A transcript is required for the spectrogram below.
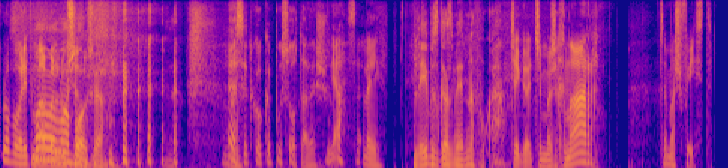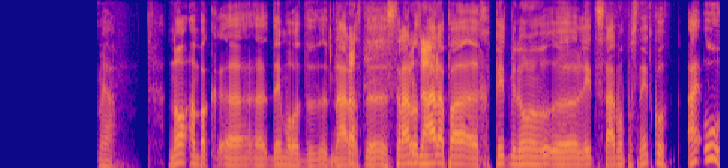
bilo pa verjetno malo bolj lušen. boljše. Ja. Ja, se tako kot pusota, veš. Ja, se lej. Plebs ga zmerna fuka. Če, ga, če imaš hnar, se imaš fest. Ja. No, ampak uh, dajmo od denara, eh, stran Od od denara, pa uh, pet milijonov uh, let staremu posnetku. Aj, uh,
